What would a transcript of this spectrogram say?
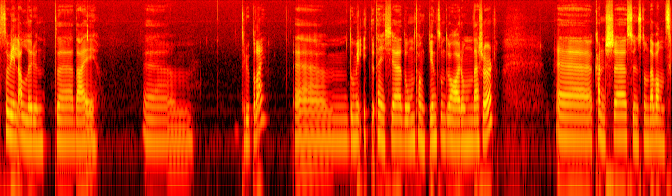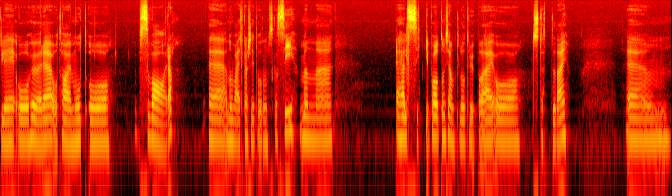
så vil alle rundt eh, deg eh, tro på deg. Eh, de vil ikke tenke de tankene som du har om deg sjøl. Eh, kanskje syns de det er vanskelig å høre og ta imot og svare. Eh, de veit kanskje ikke hva de skal si, men eh, jeg er helt sikker på at de kommer til å tro på deg og støtte deg. Um,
